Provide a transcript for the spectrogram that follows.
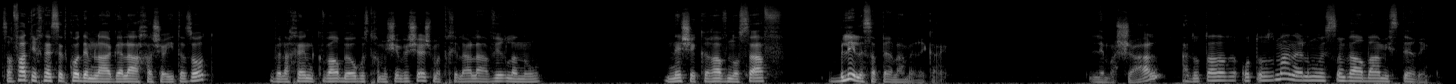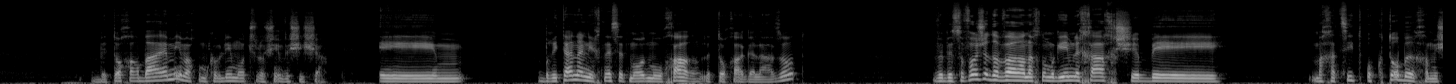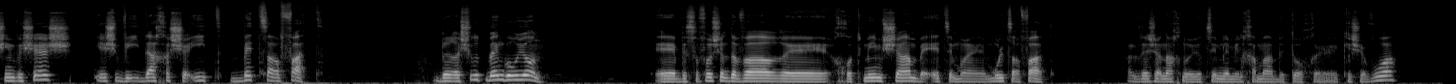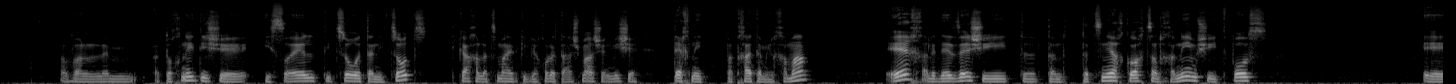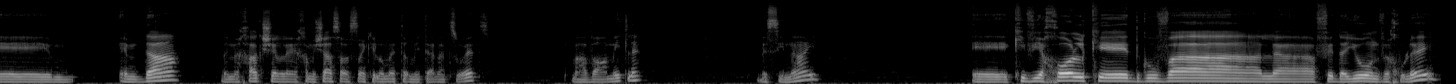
צרפת נכנסת קודם לעגלה החשאית הזאת, ולכן כבר באוגוסט 56 מתחילה להעביר לנו נשק רב נוסף, בלי לספר לאמריקאים. למשל, עד אותו, אותו זמן היה לנו 24 מיסטרים. בתוך ארבעה ימים אנחנו מקבלים עוד 36. בריטניה נכנסת מאוד מאוחר לתוך העגלה הזאת, ובסופו של דבר אנחנו מגיעים לכך שבמחצית אוקטובר 56 יש ועידה חשאית בצרפת, בראשות בן גוריון. אה, בסופו של דבר אה, חותמים שם בעצם אה, מול צרפת על זה שאנחנו יוצאים למלחמה בתוך כשבוע. אבל הם, התוכנית היא שישראל תיצור את הניצוץ, תיקח על עצמה את כביכול את האשמה של מי שטכנית פתחה את המלחמה. איך? על ידי זה שהיא ת, ת, תצניח כוח צנחנים שיתפוס אה, עמדה במרחק של 15-20 קילומטר מתעלת סואץ, מעבר המיתלה, בסיני. אה, כביכול כתגובה לפדאיון וכולי.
